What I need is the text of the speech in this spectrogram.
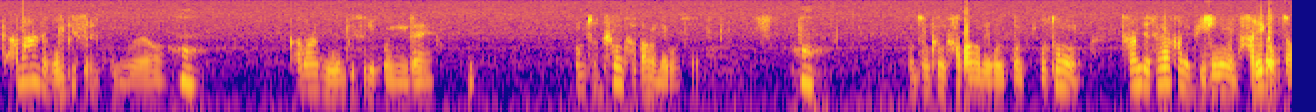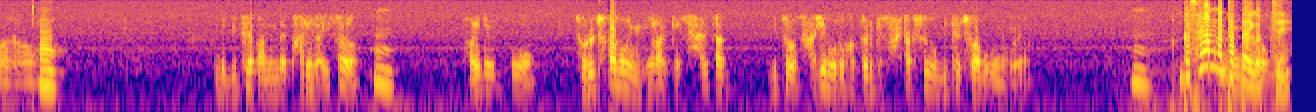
까만색 원피스를 입고 있는 거예요. 어. 까만색 원피스를 입고 있는데 엄청 큰 가방을 메고 있어요. 어. 엄청 큰 가방을 메고 있고 보통 사람들이 생각하는 귀신이면 다리가 없잖아요. 어, 근데 밑에 봤는데 다리가 있어요. 응, 다리도 있고 저를 쳐다보는 게 아니라 이렇게 살짝 밑으로 45도 각도 이렇게 살짝 숙이고 밑을 쳐다보고 있는 거예요. 응. 그러니까 사람 같았다 이거지.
